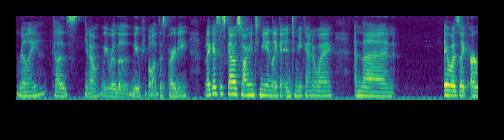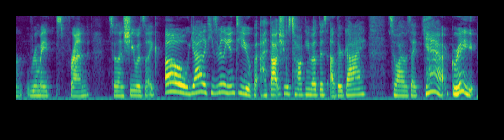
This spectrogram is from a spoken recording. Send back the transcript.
really, because you know we were the new people at this party. But I guess this guy was talking to me in like an into me kind of way, and then it was like our roommate's friend. So then she was like, "Oh, yeah, like he's really into you." But I thought she was talking about this other guy. So I was like, "Yeah, great."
